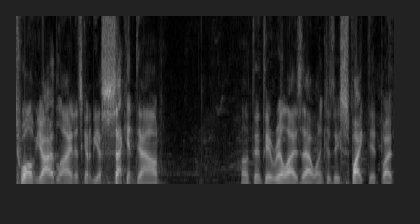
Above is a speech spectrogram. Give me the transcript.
12-yard line, it's going to be a second down. I don't think they realized that one because they spiked it, but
